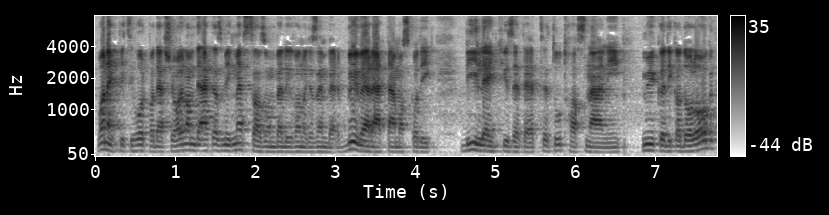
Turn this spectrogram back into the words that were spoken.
van egy pici horpadási hajlam, de hát ez még messze azon belül van, hogy az ember bőven rátámaszkodik, billentyűzetet tud használni, működik a dolog.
